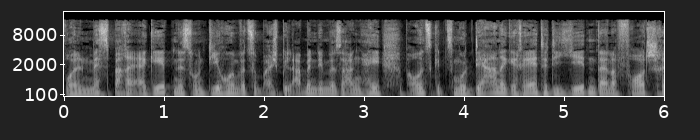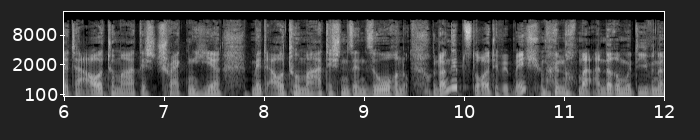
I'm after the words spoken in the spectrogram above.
wollen messbare Ergebnisse und die holen wir zum Beispiel ab, indem wir sagen, hey, bei uns gibt's moderne Geräte, die jeden deiner Fortschritte automatisch tracken hier mit automatischen Sensoren. Und dann gibt's Leute wie mich, nochmal andere Motive, ne?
